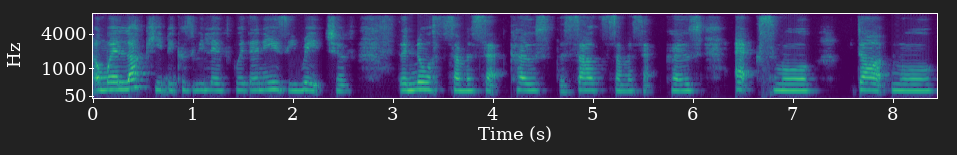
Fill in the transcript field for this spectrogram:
and we're lucky because we live within easy reach of the North Somerset coast, the South Somerset coast, Exmoor, Dartmoor,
